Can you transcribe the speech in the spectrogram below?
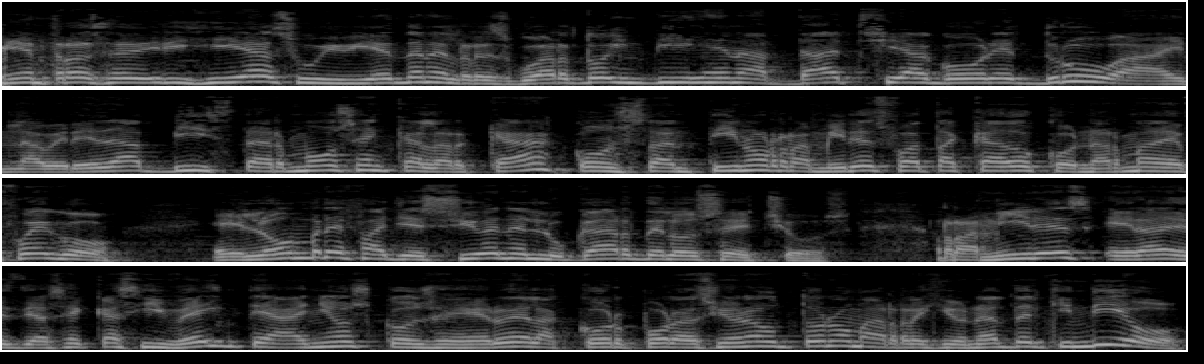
Mientras se dirigía a su vivienda en el resguardo indígena Dachia Gore Drúa, en la vereda Vista Hermosa en Calarcá, Constantino Ramírez fue atacado con arma de fuego. El hombre falleció en el lugar de los hechos. Ramírez era desde hace casi 20 años consejero de la Corporación Autónoma Regional del Quindío.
